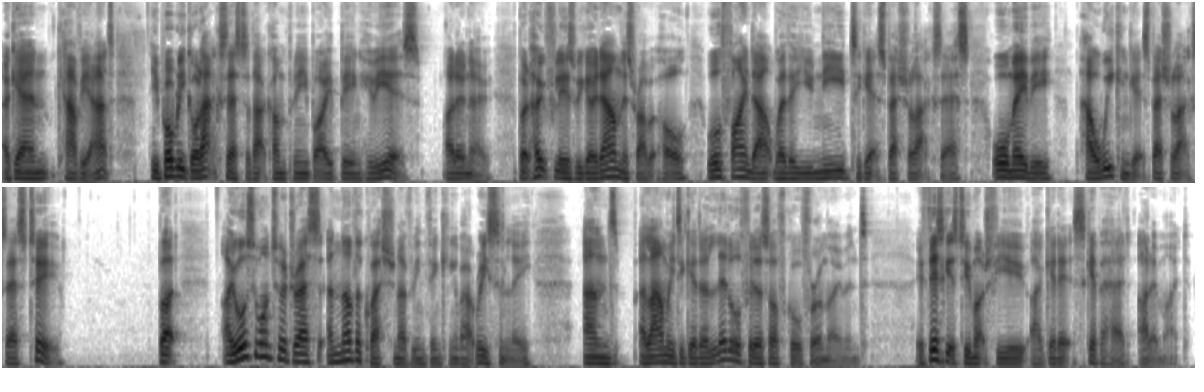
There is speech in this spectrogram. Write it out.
Again, caveat, he probably got access to that company by being who he is. I don't know. But hopefully, as we go down this rabbit hole, we'll find out whether you need to get special access, or maybe how we can get special access too. But I also want to address another question I've been thinking about recently, and allow me to get a little philosophical for a moment. If this gets too much for you, I get it, skip ahead, I don't mind.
